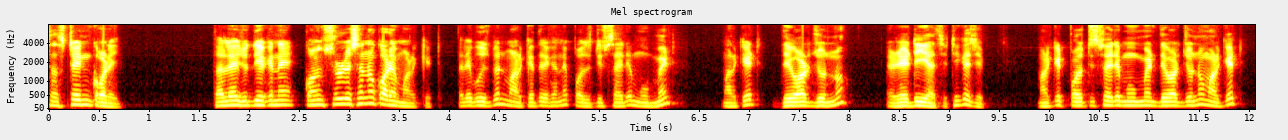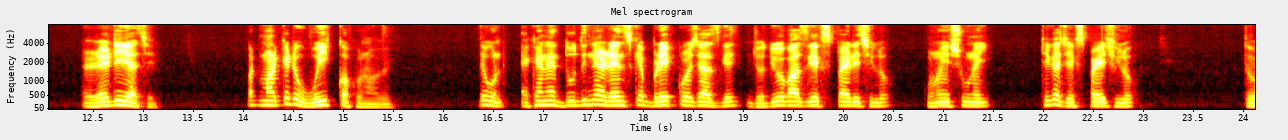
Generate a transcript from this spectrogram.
সাস্টেন করে তাহলে যদি এখানে কনসোলেশনও করে মার্কেট তাহলে বুঝবেন মার্কেটের এখানে পজিটিভ সাইডে মুভমেন্ট মার্কেট দেওয়ার জন্য রেডি আছে, ঠিক আছে? মার্কেট পজিটিভ সাইডে মুভমেন্ট দেওয়ার জন্য মার্কেট রেডি আছে। বাট মার্কেটে উইক কখন হবে? দেখুন, এখানে দুদিনের রেঞ্জকে ব্রেক করেছে আজকে, যদিও বা আজকে এক্সপায়ারি ছিল, কোনো ইস্যু নেই, ঠিক আছে? এক্সপায়ারি ছিল। তো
